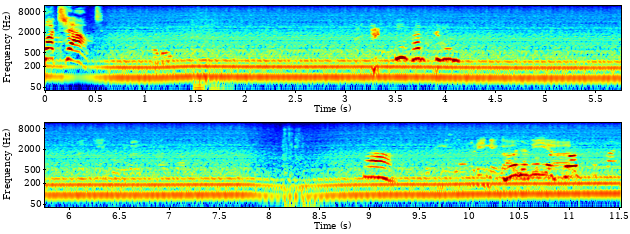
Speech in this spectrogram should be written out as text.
Watch out. अरे ये हर सीन अजीब हो रहा है तुम्हारा काम। हाँ तुमने गाड़ी मुझे निकाल दी वो यार ड्रॉप के पास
